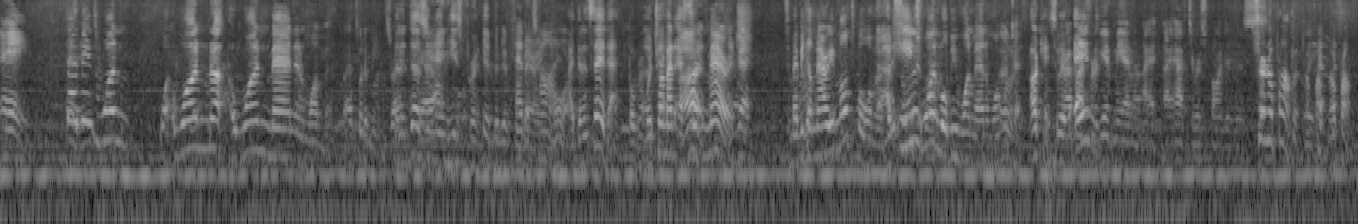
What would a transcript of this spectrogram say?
A. That means one, one, uh, one man and one woman. That's what it means, But right? it doesn't mean he's prohibited from At marrying more. I didn't say that, but we're Okay. talking about a certain right. marriage. Okay. So maybe he'll marry multiple women, but each one will be one man and one woman. Okay. Okay. So we have Rabbi, a. forgive me. I, I, I have to respond to this. Sure, no problem. No problem. No problem.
